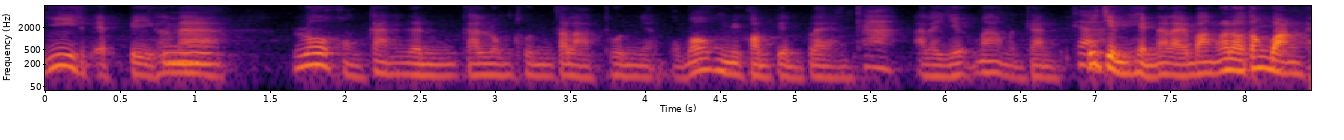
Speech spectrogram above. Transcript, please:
2021 ปีข้างหน้า โลกของการเงินการลงทุนตลาดทุนเนี่ยผมว่าคงมีความเปลี่ยนแปลงค่ะอะไรเยอะมากเหมือนกันค่ะพี่จิมเห็นอะไรบ้าง แล้วเราต้องวางแผ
